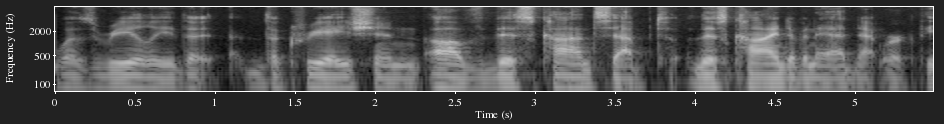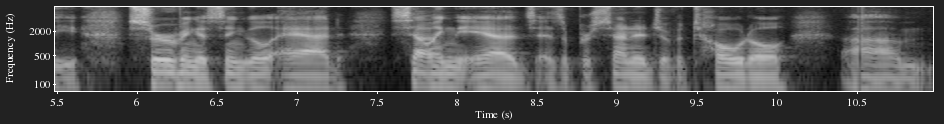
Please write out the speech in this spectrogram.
was really the the creation of this concept, this kind of an ad network. The serving a single ad, selling the ads as a percentage of a total, um,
